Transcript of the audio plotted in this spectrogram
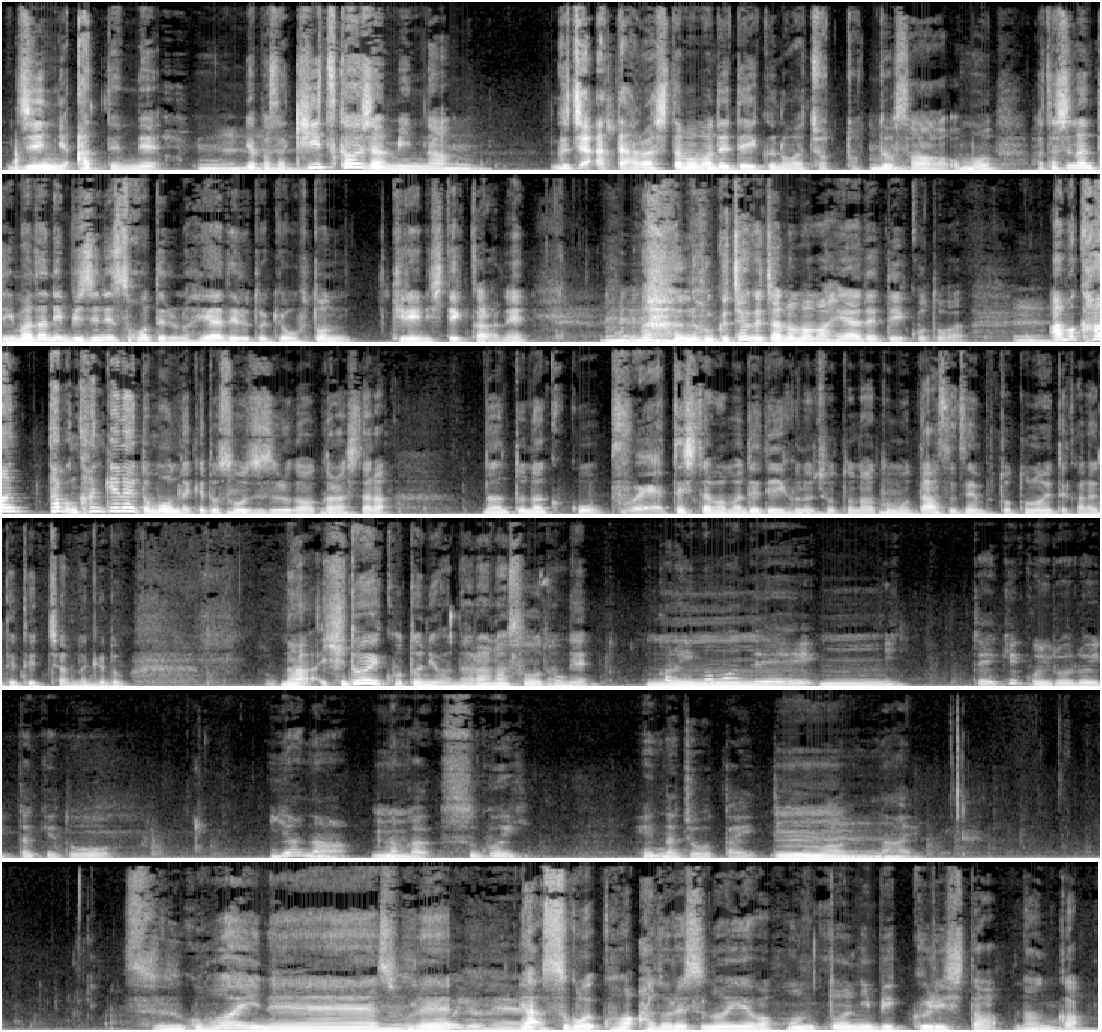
人に合ってんね。うん。やっぱさ気使うじゃんみんな、うんぐちゃって荒らしたまま出ていくのはちょっとってさ、うん。思う。私なんていまだにビジネスホテルの部屋出る時お布団きれいにしていくからね。あのぐちゃぐちゃのまま部屋出ていくことは。あんまかん多分関係ないと思うんだけど掃除する側からしたら、なんとなくこうブエーってしたまま出ていくのちょっとなと思って、朝全部整えてから出ていっちゃうんだけど、なひどいことにはならなそうだね。だから今までうん。行で結構いろいろ言ったけど嫌なうん。なんかすごい変な状態っていうのはない。すごいねそすれ、ごいよね。いやすごい。このアドレスの家は本当にびっくりした。なんか、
